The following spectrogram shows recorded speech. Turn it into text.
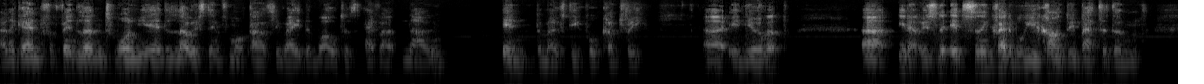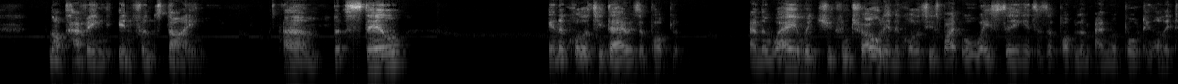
And again, for Finland, one year, the lowest infant mortality rate the world has ever known in the most equal country uh, in Europe. Uh, you know, it's, it's incredible. You can't do better than not having infants dying. Um, but still, inequality there is a problem. And the way in which you control inequality is by always seeing it as a problem and reporting on it.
